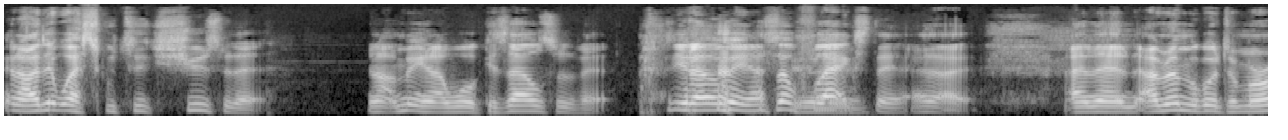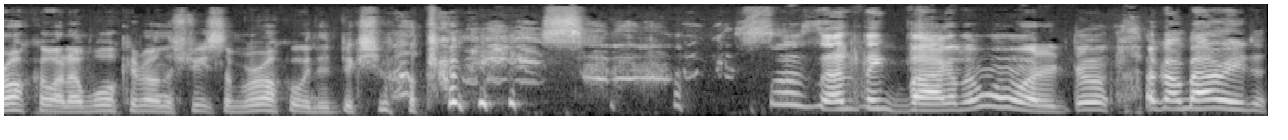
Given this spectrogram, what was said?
You know, I didn't wear school shoes with it. You know what I mean? I wore gazelles with it. you know what I mean? I still Yeah, flexed it. And, I, and then I remember going to Morocco and I'm walking around the streets of Morocco with this big Shalwar kameez. so, I think back, I thought, what do I do? I got married.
